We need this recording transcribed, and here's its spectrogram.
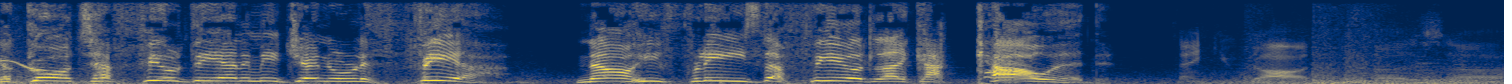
The gods have filled the enemy general with fear. Now he flees the field like a coward. Thank you, God, because uh,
